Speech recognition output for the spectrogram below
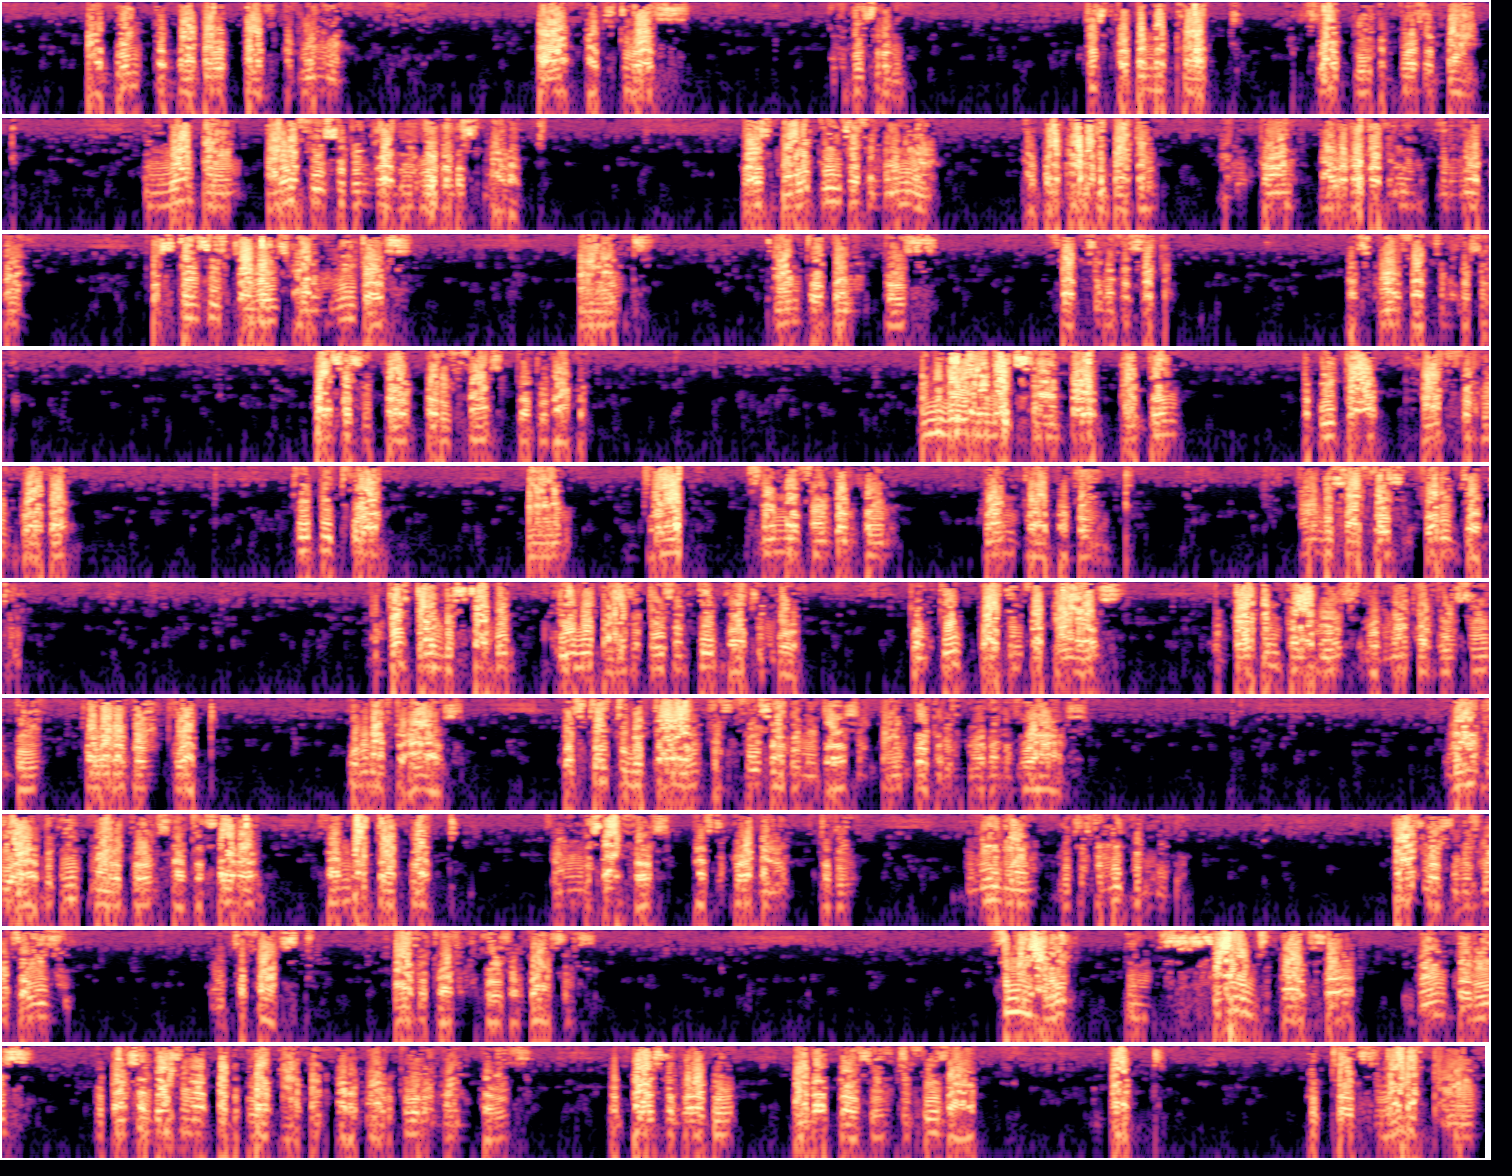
I bring a bottle of ammonia or H2S in this room. Just open the cork slightly and close it back. In no time, all of you sitting there will be able to smell it. Those molecules of ammonia are brought out of the bottle and gone all over the room in no time. Distances travels are meters and time token is fraction of a second, a small fraction of a second. Process is very, very fast, very rapid. In the other example, I think the beaker half filled with water, keep it clear, and drop from the fountain pen one drop of ink the surface very gently just time the subject leave it as it is and keep watching there. Don't keep watching for hours. The broken corners would not have received the color of the yet, even after hours. The stick to the tail is 3 centimeters and time taken is more than a hours. Now here, the ink molecules to follow from the droplet takes a lot of time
